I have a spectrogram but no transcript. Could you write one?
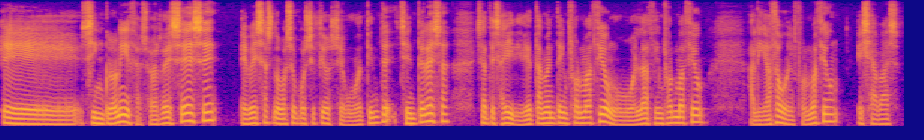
eh, sincronizas o RSS e ves as novas oposicións según a ti che interesa, xa tes aí directamente a información ou o enlace de información, a ligazón a información, e xa vas,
